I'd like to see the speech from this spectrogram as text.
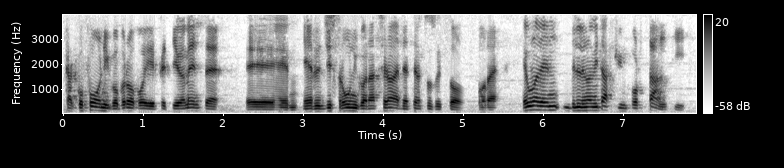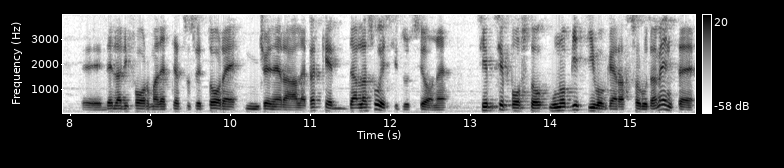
cacofonico, però poi effettivamente eh, il registro unico nazionale del terzo settore. È una delle, delle novità più importanti eh, della riforma del terzo settore in generale, perché dalla sua istituzione si è, si è posto un obiettivo che era assolutamente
